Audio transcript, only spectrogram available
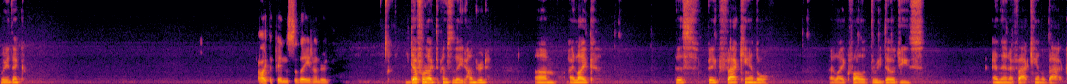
What do you think? I like the pins to the 800. Definitely like the pencil 800. Um, I like this big fat candle. I like followed three dojis and then a fat candle back.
